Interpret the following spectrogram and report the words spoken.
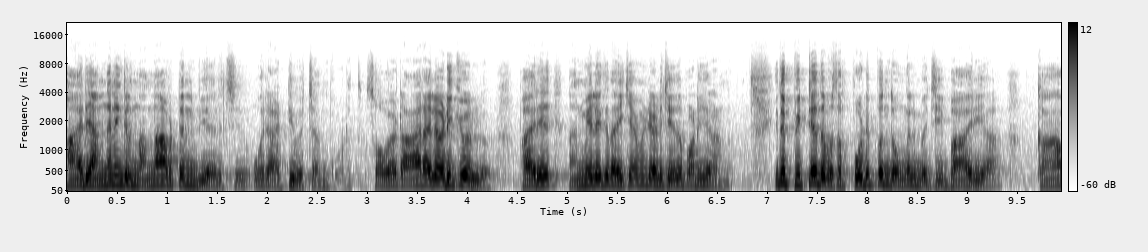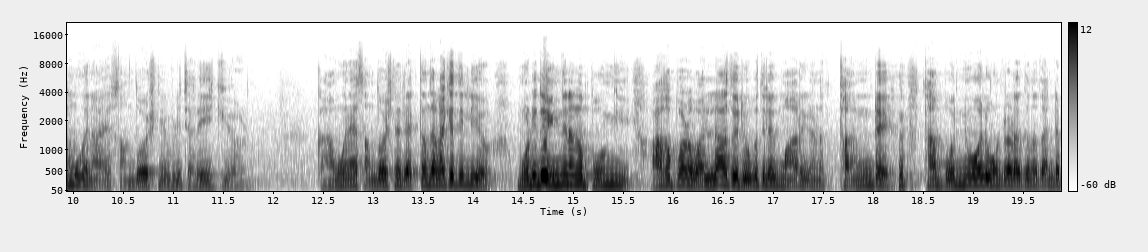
ഭാര്യ അങ്ങനെങ്കിലും നന്നാവട്ടെ എന്ന് വിചാരിച്ച് ഒരു അടി വെച്ച് അങ്ങ് കൊടുത്തു. സ്വാഭാവികമായിട്ട് ആരായാലും അടിക്കുമല്ലോ. ഭാര്യ നന്മയിലേക്ക് നയിക്കാൻ വേണ്ടി അയാൾ ചെയ്ത പണിയാണ്. ഇത് പിറ്റേ ദിവസം പൊടിപ്പും തൊങ്ങലും വെച്ച് ഈ ഭാര്യ കാമുകനായ സന്തോഷിനെ വിളിച്ചറിയിക്കുകയാണ്. കാമുകനെ സന്തോഷിന് രക്തം തിളക്കത്തില്ലയോ? മുടിതോ ഇങ്ങനെ അങ്ങ് പൊങ്ങി. ആകപ്പാടെ വല്ലാത്ത രൂപത്തിലേക്ക് മാറുകയാണ്. തന്റെ താൻ പൊന്നുപോലെ കൊണ്ടു നടക്കുന്ന തന്റെ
